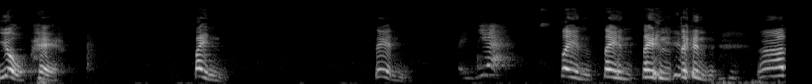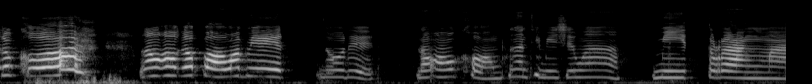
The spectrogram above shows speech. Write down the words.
โยเพเต้นเต้นไอ้เหี้ยเต้นเต้นเต้นเต้นเออทุกคน เราเอากระเป๋ามาผิดดูดิ เราเอาของเพื่อนที่มีชื่อว่า มีตรังมา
